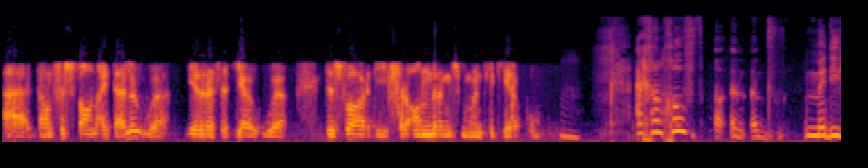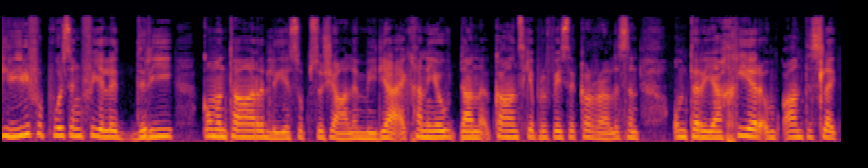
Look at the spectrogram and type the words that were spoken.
uh dan verstaan uit hulle oë. Eerder as dit jou oë. Dis waar die veranderingsmoontlikhede kom. Hmm. ek gaan gou uh, uh, met die hierdie verposing vir julle drie kommentare lees op sosiale media. Ek gaan jou dan kans gee professor Karallison om te reageer om aan te sluit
